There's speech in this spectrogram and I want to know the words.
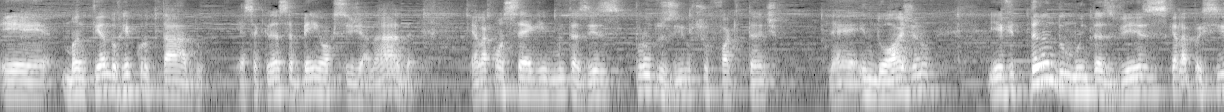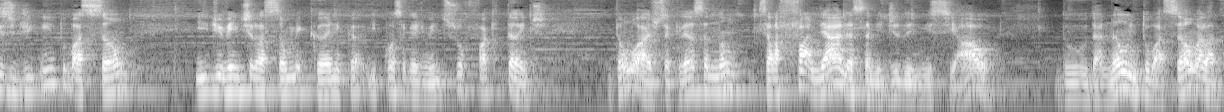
é, mantendo recrutado, essa criança bem oxigenada, ela consegue muitas vezes produzir o surfactante né, endógeno e evitando muitas vezes que ela precise de intubação e de ventilação mecânica e consequentemente surfactante. Então, lógico, se a criança não, se ela falhar nessa medida inicial do, da não intubação, ela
